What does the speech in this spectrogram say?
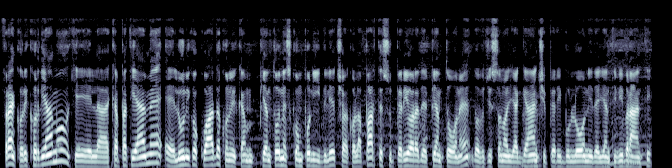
Franco, ricordiamo che il KTM è l'unico quad con il piantone scomponibile, cioè con la parte superiore del piantone, dove ci sono gli agganci per i bulloni degli antivibranti,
